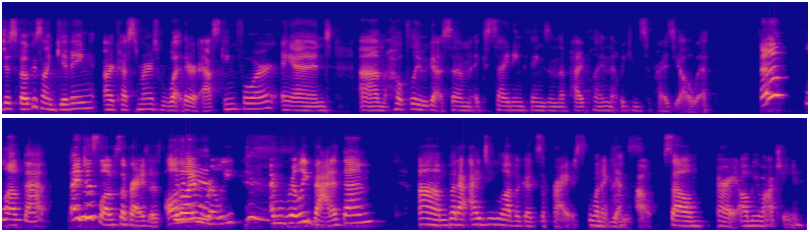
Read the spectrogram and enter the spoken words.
just focus on giving our customers what they're asking for and um, hopefully we've got some exciting things in the pipeline that we can surprise y'all with oh, love that i just love surprises although i'm really i'm really bad at them um, but I, I, do love a good surprise when it comes yes. out so all right i'll be watching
